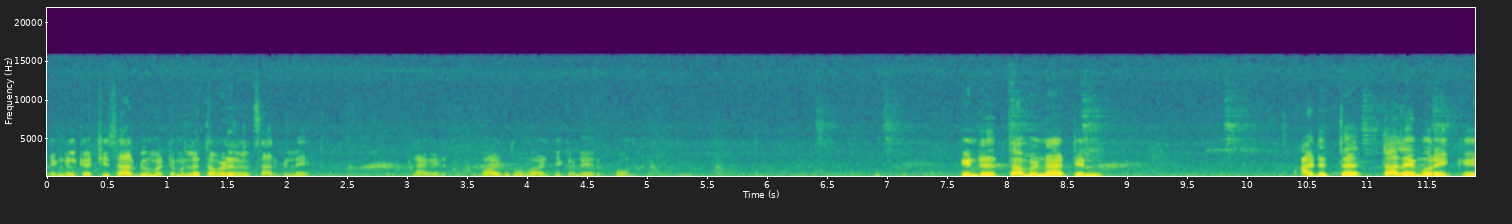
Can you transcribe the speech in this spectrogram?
எங்கள் கட்சி சார்பில் மட்டுமல்ல தமிழர்கள் சார்பிலே நாங்கள் வாழ்த்தும் வாழ்த்திக் கொண்டே இருப்போம். இன்று தமிழ்நாட்டில் அடுத்த தலைமுறைக்கு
